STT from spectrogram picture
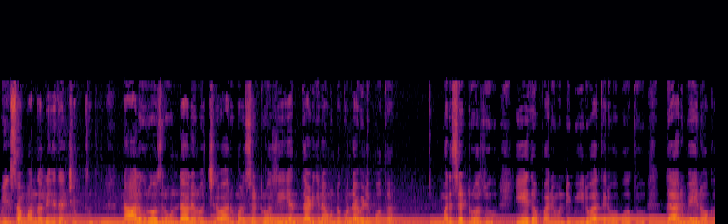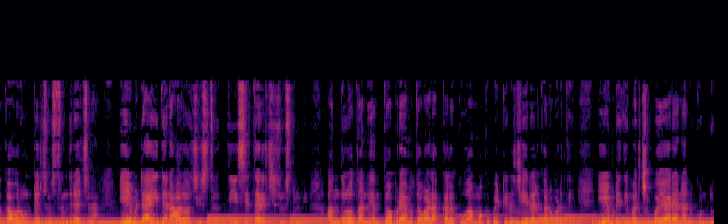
మీకు సంబంధం లేదని చెప్తుంది. నాలుగు రోజులు ఉండాలని వచ్చిన వారు మరుసటి రోజు ఎంత అడిగినా ఉండకుండా వెళ్ళిపోతారు. మరుసటి రోజు ఏదో పని ఉండి బీరువా తెరవబోతూ దానిపైన ఒక కవర్ ఉంటే చూస్తుంది రచన. ఏమిటా ఇదని ఆలోచిస్తూ తీసి తెరచి చూస్తుంది. అందులో తను ఎంతో ప్రేమతో వాళ్ళ అక్కలకు అమ్మకు పెట్టిన చీరలు కనబడతాయి. ఏమిటిది మర్చిపోయారా అని అనుకుంటూ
